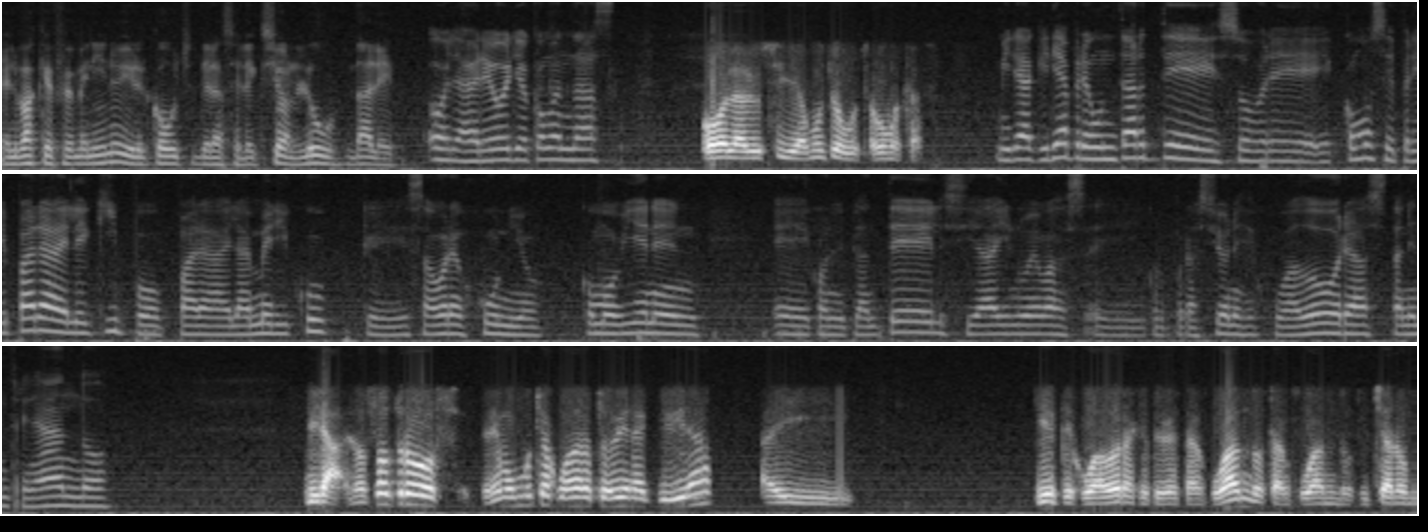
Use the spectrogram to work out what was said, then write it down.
el básquet femenino y el coach de la selección. Lu, dale. Hola Gregorio, ¿cómo andás? Hola Lucía, mucho gusto, ¿cómo estás? Mira, quería preguntarte sobre cómo se prepara el equipo para el AmeriCup, que es ahora en junio. ¿Cómo vienen eh, con el plantel? Si hay nuevas eh, incorporaciones de jugadoras, están entrenando. Mira, nosotros tenemos muchas jugadoras todavía en actividad. Hay siete jugadoras que todavía están jugando. Están jugando, ficharon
